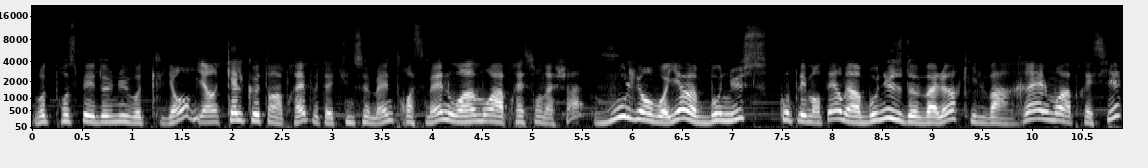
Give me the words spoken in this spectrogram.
votre prospect est devenu votre client, bien quelques temps après, peut-être une semaine, trois semaines ou un mois après son achat, vous lui envoyez un bonus complémentaire, mais un bonus de valeur qu'il va réellement apprécier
